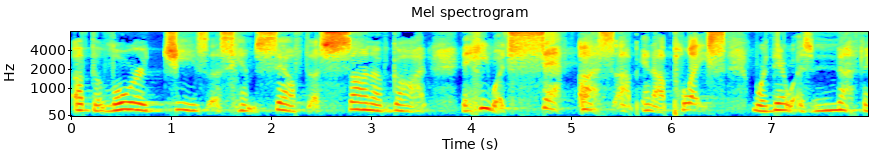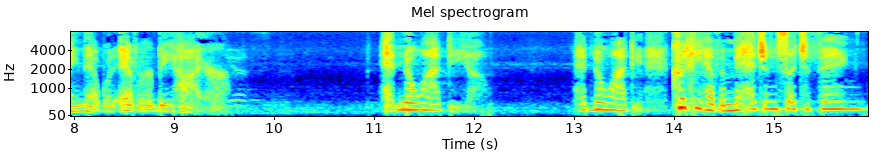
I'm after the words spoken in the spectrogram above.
of the Lord Jesus Himself, the Son of God, that He would set us up in a place where there was nothing that would ever be higher. Had no idea. Had no idea. Could He have imagined such a thing?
